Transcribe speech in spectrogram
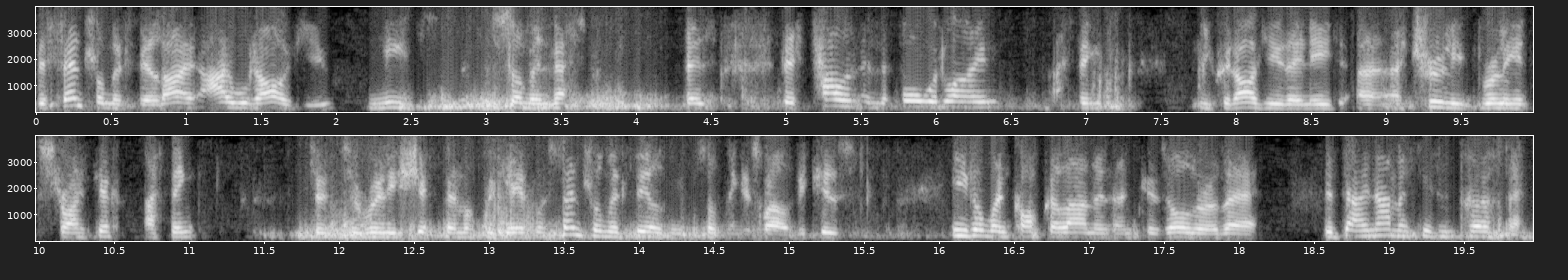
The central midfield, I, I would argue, needs some investment. There's there's talent in the forward line. I think you could argue they need a, a truly brilliant striker. I think to, to really shift them up a gear. But central midfield needs something as well because even when Coquelin and, and Cazorla are there, the dynamic isn't perfect.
